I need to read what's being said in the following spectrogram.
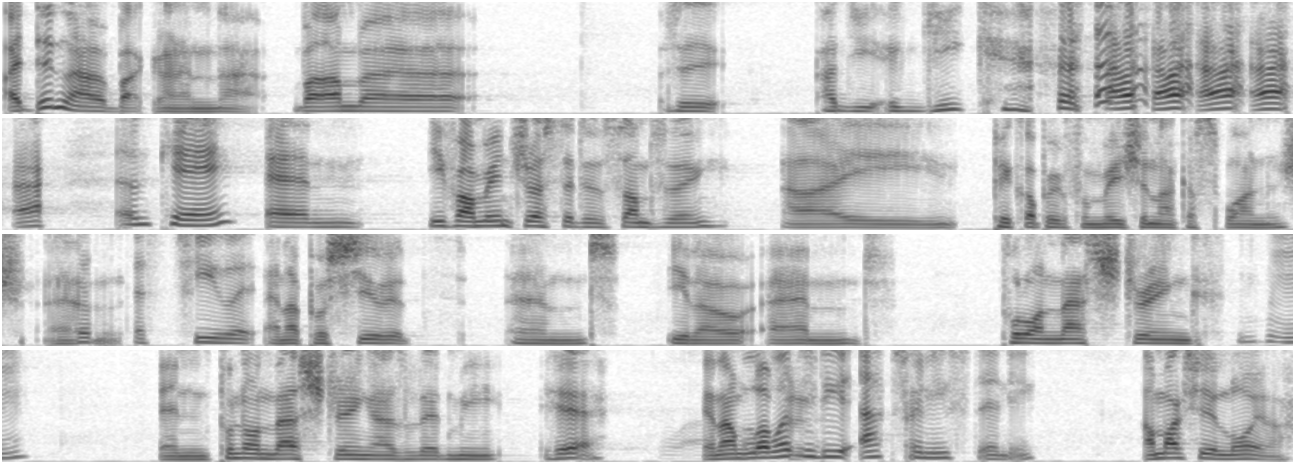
I didn't have a background in that, but I'm a, is it, do you, a geek? Okay. and if I'm interested in something, I pick up information like a sponge and, Pursue it. and I pursue it and, you know, and pull on that string Mm-hmm. and pull on that string has led me here. And I'm What loving it. did you actually study? I'm actually a lawyer.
